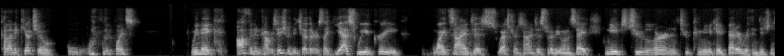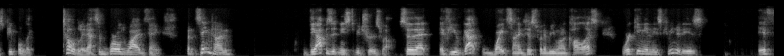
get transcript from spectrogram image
kalani kyocho. One of the points we make often in conversation with each other is like yes we agree white scientists, Western scientists, whatever you want to say, needs to learn to communicate better with indigenous people. Like totally, that's a worldwide thing. But at the same time, the opposite needs to be true as well. So that if you've got white scientists, whatever you want to call us, working in these communities, if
